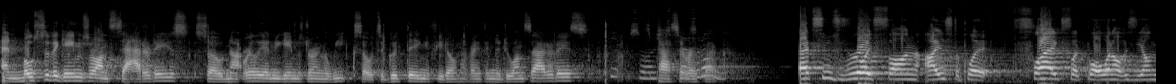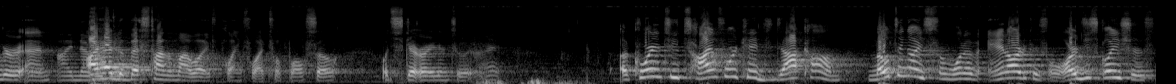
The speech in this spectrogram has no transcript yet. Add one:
And most of the games are on Saturdays, so not really any games during the week. So it's a good thing if you don't have anything to do on Saturdays. Yeah, so Just let's pass it right it on. back. That seems really fun. I used to play flag football when I was younger, and I never had did. the best time of my life playing flag football. So let's just get right into it. Right? According to Time4Kids.com, melting ice from one of Antarctica's largest glaciers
